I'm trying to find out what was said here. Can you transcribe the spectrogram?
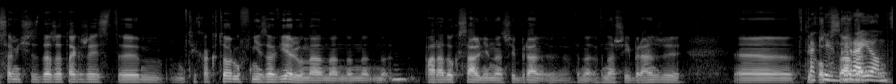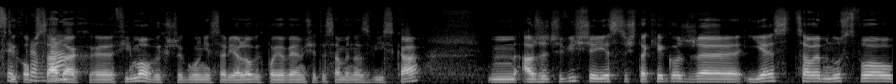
Czasami się zdarza tak, że jest tych aktorów nie za wielu, na, na, na, na, paradoksalnie naszej w, na, w naszej branży. E, w tych, Takich obsadach, w tych prawda? obsadach e, filmowych, szczególnie serialowych, pojawiają się te same nazwiska. Mm, A rzeczywiście jest coś takiego, że jest całe mnóstwo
